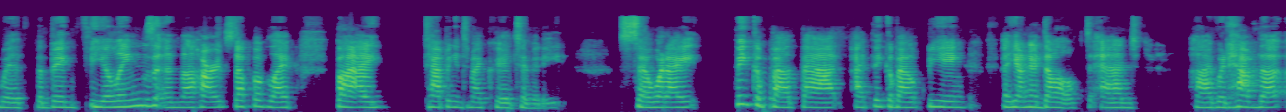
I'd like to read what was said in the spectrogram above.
with the big feelings and the hard stuff of life by tapping into my creativity. So when I think about that, I think about being a young adult and I would have the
